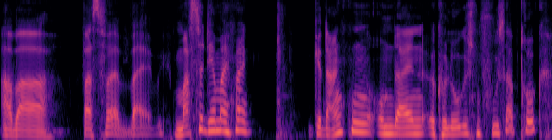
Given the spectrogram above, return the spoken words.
aber was machst du dir manchmal Gedanken um deinen ökologischen Fußabdruck?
